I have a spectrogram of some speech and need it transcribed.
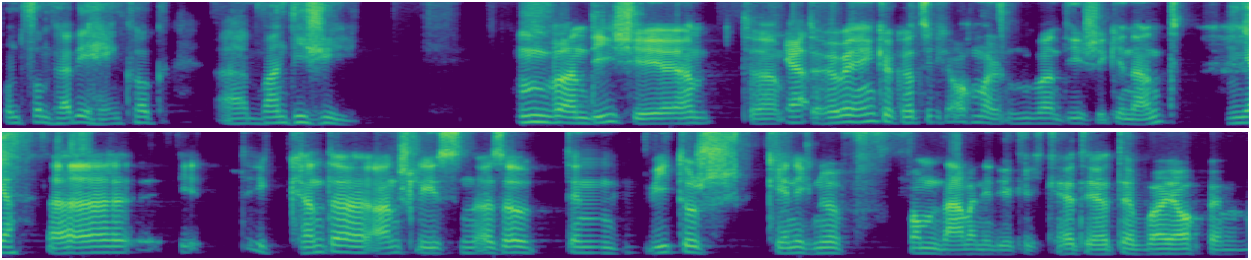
und vom Herbie Hancock äh, Vandishi. Vandishi, ja. Der, ja. der Herbie Hancock hat sich auch mal Vandishi genannt. Ja. Äh, ich kann da anschließen. Also den Vitusch kenne ich nur vom Namen in Wirklichkeit. Der, der war ja auch beim,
